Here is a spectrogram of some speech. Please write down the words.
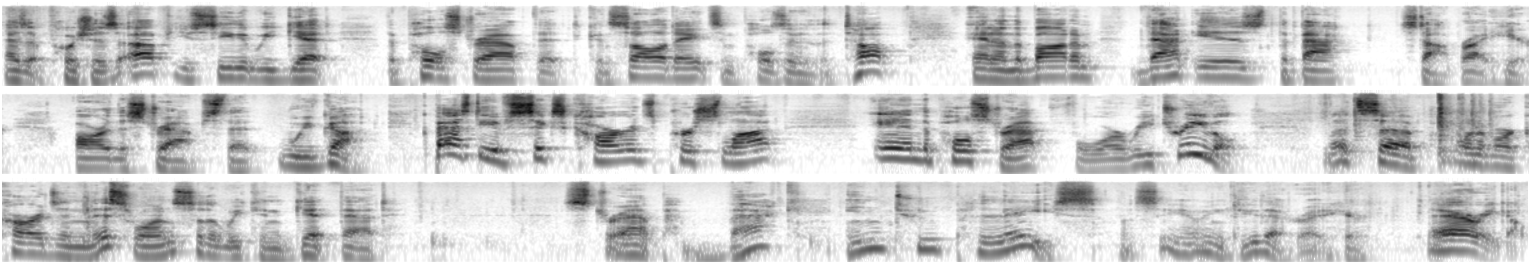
As it pushes up, you see that we get the pull strap that consolidates and pulls into the top. And on the bottom, that is the back stop right here, are the straps that we've got. Capacity of six cards per slot and the pull strap for retrieval. Let's uh, put one of our cards in this one so that we can get that strap back into place. Let's see how we can do that right here. There we go.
